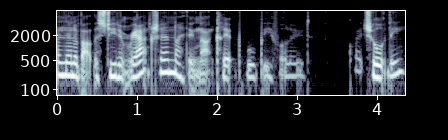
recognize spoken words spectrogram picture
And then about the student reaction, I think that clip will be followed quite shortly.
